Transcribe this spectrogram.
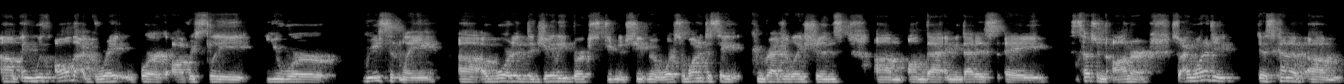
Um, and with all that great work, obviously, you were recently uh, awarded the J. Lee Burke Student Achievement Award. So I wanted to say congratulations um, on that. I mean, that is a such an honor. So I wanted to just kind of um,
